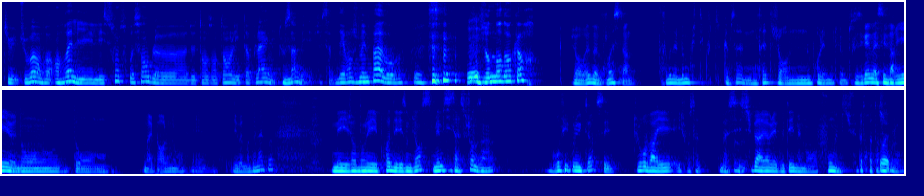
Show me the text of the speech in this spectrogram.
tu, tu vois, en, vrai- en vrai, les, les sons se ressemblent euh, de temps en temps, les top lines et tout Mhm. ça, mais ça me dérange même pas, gros. Mhm. J'en demande encore. Genre, ouais, bah, pour moi, c'était un très bon album que tu écoutes comme ça, d'une traite, genre, nos problèmes, tu vois. Parce que c'est quand même assez varié euh, dans, dans, dans les paroles, non. mais C'est du Web Montana, quoi. Mais genre, dans les prods et les ambiances, même si ça reste toujours dans un gros fil conducteur, c'est toujours varié et je trouve ça bah, c'est Mhm. super agréable à écouter, même en fond, même si tu fais pas trop attention, Ouais. genre,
